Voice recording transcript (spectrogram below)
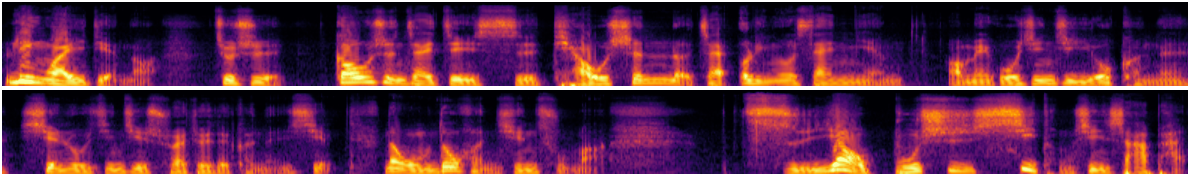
另外一点呢，就是。高盛在这一次调升了在二零二三年啊，美国经济有可能陷入经济衰退的可能性。那我们都很清楚嘛，只要不是系统性杀盘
